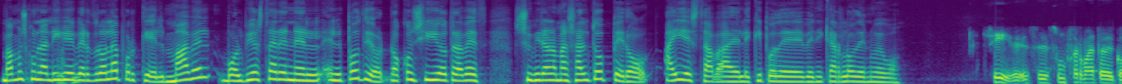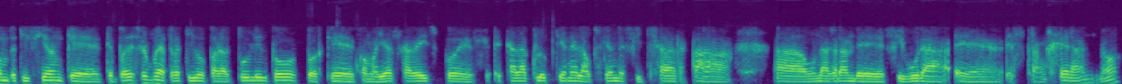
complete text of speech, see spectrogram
vamos con la Liga Iberdrola porque el Mabel volvió a estar en el, en el, podio, no consiguió otra vez subir a lo más alto, pero ahí estaba el equipo de Benicarlo de nuevo. Sí, es, es un formato de competición que, que puede ser muy atractivo para el público porque, como ya sabéis, pues eh, cada club tiene la opción de fichar a, a una grande figura eh, extranjera, ¿no?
